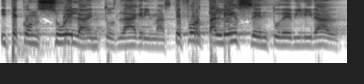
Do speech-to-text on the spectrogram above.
y te consuela en tus lágrimas, te fortalece en tu debilidad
